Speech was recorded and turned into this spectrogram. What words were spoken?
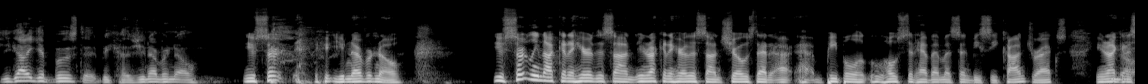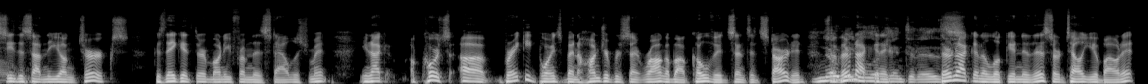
you got to get boosted because you never know. You cert, you never know. You're certainly not going to hear this on. You're not going to hear this on shows that uh, have people who host it have MSNBC contracts. You're not going to see this on the Young Turks because they get their money from the establishment. You're not. Of course, uh, Breaking Point's been 100 percent wrong about COVID since it started. Nobody so they're not going to. into this. They're not going to look into this or tell you about it.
